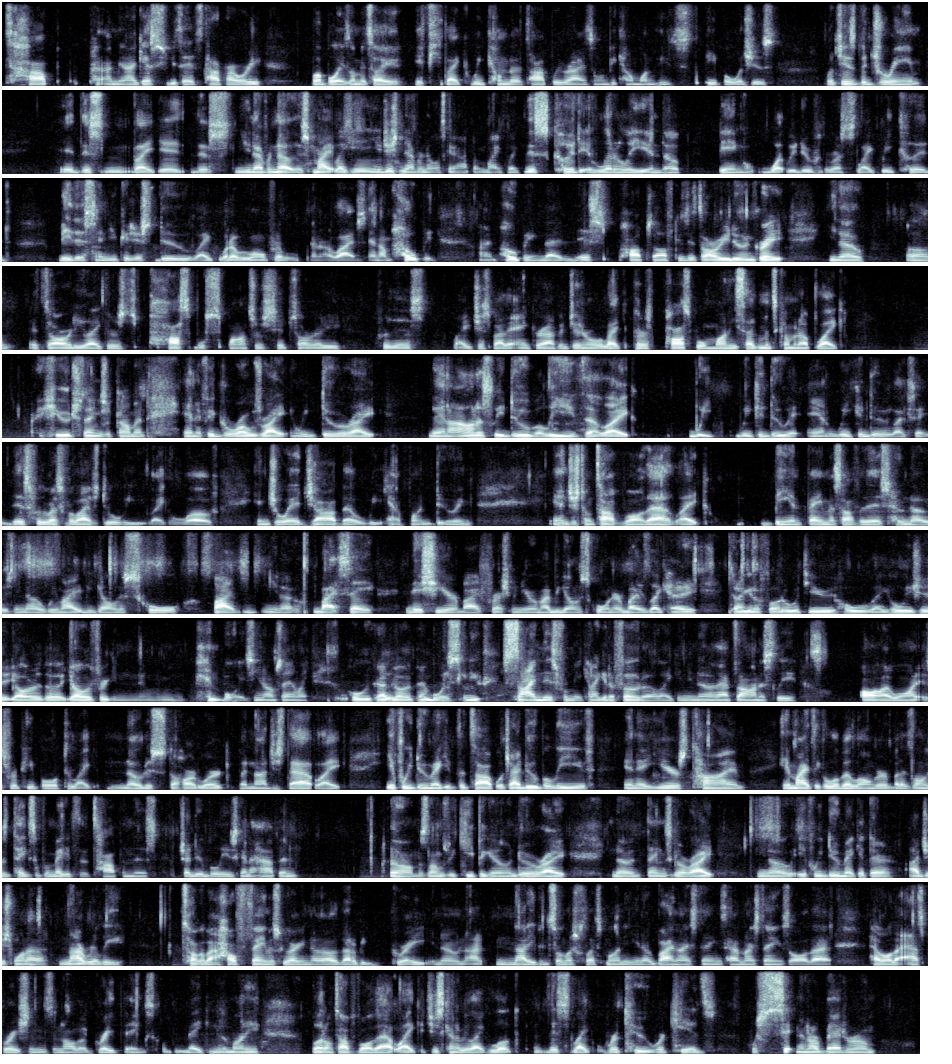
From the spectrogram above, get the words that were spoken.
top. I mean, I guess you could say it's top priority. But boys, let me tell you, if like we come to the top, we rise and we become one of these people, which is, which is the dream. It, this like it, this you never know. This might like you just never know what's gonna happen. Like like this could literally end up being what we do for the rest. Like we could be this and you could just do like whatever we want for in our lives. And I'm hoping, I'm hoping that this pops off because it's already doing great. You know, um, it's already like there's possible sponsorships already for this, like just by the Anchor app in general. Like there's possible money segments coming up. Like huge things are coming, and if it grows right and we do it right, then I honestly do believe that like we we can do it and we can do like say this for the rest of our lives. Do what we like love enjoy a job that we have fun doing. And just on top of all that, like being famous off of this, who knows? You know, we might be going to school by, you know, by say this year, by freshman year, we might be going to school and everybody's like, "Hey, can I get a photo with you?" Holy, like, holy shit, y'all are the y'all are freaking pimp boys. You know what I'm saying? Like, holy crap, y'all are the pimp boys. Can you sign this for me? Can I get a photo? Like, and you know, that's honestly all I want is for people to like notice the hard work, but not just that, like if we do make it to the top, which I do believe in a year's time, it might take a little bit longer, but as long as it takes, if we make it to the top in this, which I do believe is going to happen, um, as long as we keep it going, do it right, you know, and things go right, you know, if we do make it there, I just want to not really talk about how famous we are. You know, that'll be great. You know, not not even so much flex money. You know, buy nice things, have nice things, all that, have all the aspirations and all the great things of making the money. But on top of all that, like just kind of be like, look, this like we're two, we're kids, we're sitting in our bedroom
